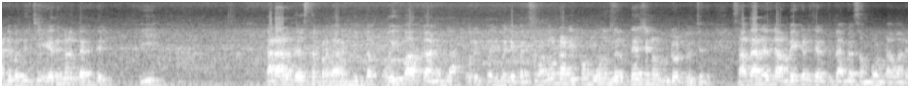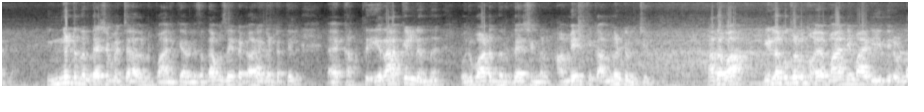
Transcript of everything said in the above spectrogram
അനുബന്ധിച്ച് ഏതെങ്കിലും തരത്തിൽ ഈ കരാർ വ്യവസ്ഥ പ്രകാരം യുദ്ധം ഒഴിവാക്കാനുള്ള ഒരു വലിയ പരിശ്രമം. അതുകൊണ്ടാണ് ഇപ്പോൾ മൂന്ന് നിർദ്ദേശങ്ങൾ മുന്നോട്ട് വെച്ചത്. സാധാരണ ഇതിൽ അമേരിക്കയുടെ ചരിത്രത്തിൽ അങ്ങനെ സംഭവം ഉണ്ടാവാറില്ല. ഇങ്ങോട്ട് നിർദ്ദേശം വെച്ചാൽ അതൊട്ട് പാലിക്കാറില്ല. സദ്ദാം ഹുസൈന്റെ കാലഘട്ടത്തിൽ കത്ത് ഇറാഖിൽ നിന്ന് ഒരുപാട് നിർദ്ദേശങ്ങൾ അമേരിക്കക്ക് അങ്ങോട്ട് വെച്ചിരുന്നു. അഥവാ ഇളവുകളും മാന്യമായ രീതിയിലുള്ള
